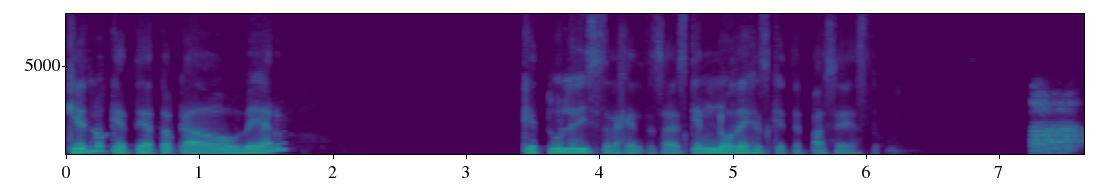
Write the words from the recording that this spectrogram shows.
¿Qué es lo que te ha tocado ver que tú le dices a la gente, sabes que no dejes que te pase esto? Ah,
